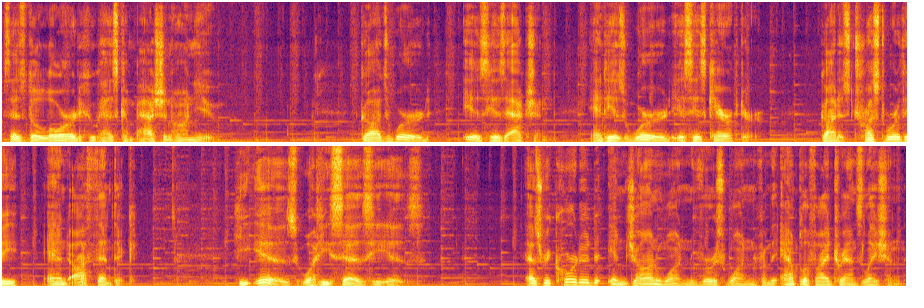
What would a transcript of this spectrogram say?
says the Lord who has compassion on you. God's word is his action, and his word is his character. God is trustworthy and authentic. He is what he says he is. As recorded in John 1, verse 1 from the Amplified Translation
